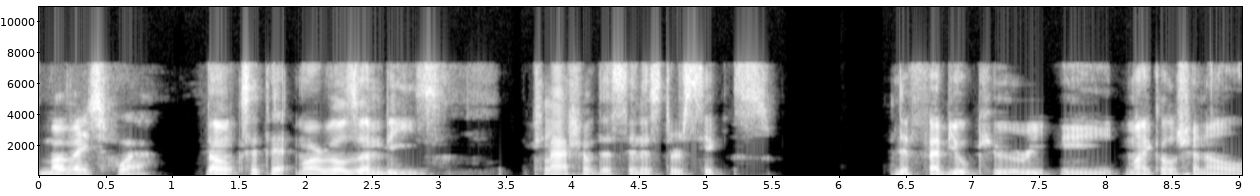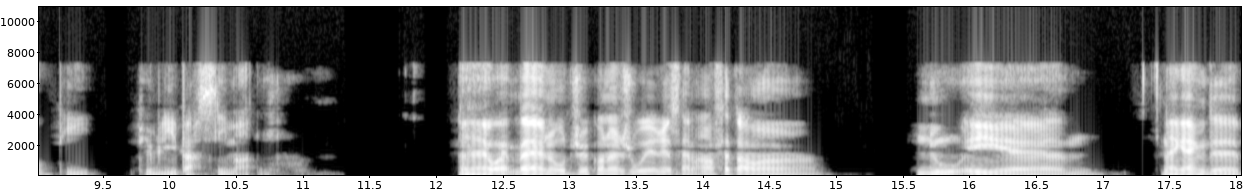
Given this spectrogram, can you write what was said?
Mauvaise foi. Donc, c'était Marvel Zombies. Clash of the Sinister Six. De Fabio Curie et Michael Chanel, puis publié par Simon. Euh, ouais, ben un autre jeu qu'on a joué récemment. En fait, on... nous et euh, la gang de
